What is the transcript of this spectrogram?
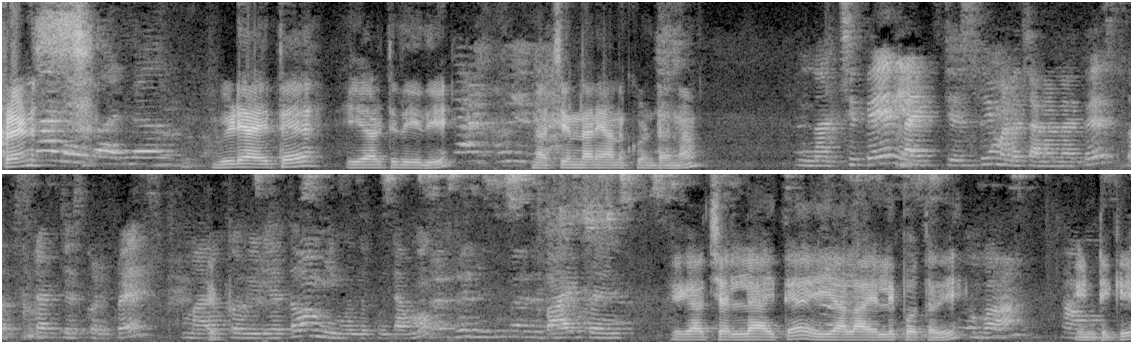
ఫ్రెండ్స్ వీడియో అయితే ఇవాళది ఇది. నచ్చిందని అనుకుంటున్నాం. నచ్చితే లైక్ చేసి మన ఛానల్ అయితే సబ్స్క్రైబ్ చేసుకోండి ఫ్రెండ్స్. మరొక వీడియోతో మీ ముందుకుంటాము. బాయ్ ఫ్రెండ్స్ ఇక చెల్లె అయితే ఇవాళ వెళ్ళిపోతుంది ఇంటికి?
